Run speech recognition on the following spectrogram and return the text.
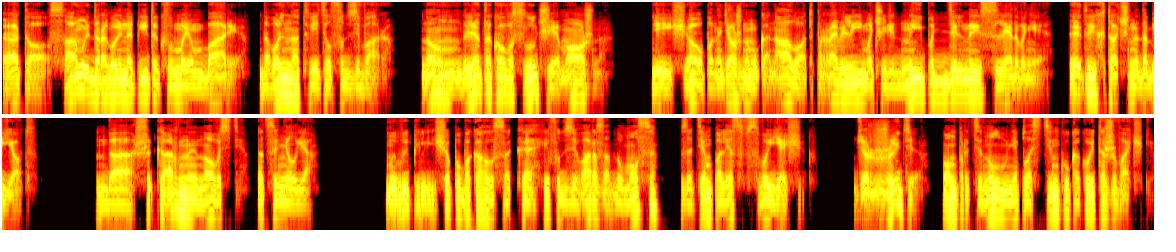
«Это самый дорогой напиток в моем баре», — довольно ответил Фудзивара. «Ну, для такого случая можно. И еще по надежному каналу отправили им очередные поддельные исследования. Это их точно добьет». «Да, шикарные новости», — оценил я. Мы выпили еще по бокалу саке, и Фудзивара задумался, затем полез в свой ящик. «Держите!» Он протянул мне пластинку какой-то жвачки.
